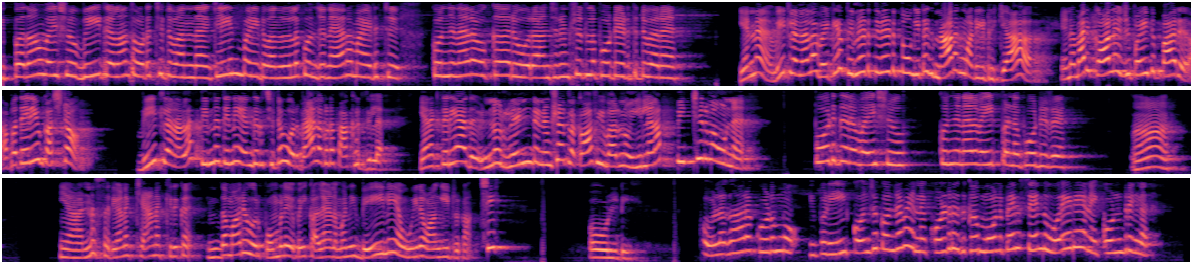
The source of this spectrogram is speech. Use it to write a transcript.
இப்பதான் வைஷு வீடெல்லாம் தொடச்சிட்டு வந்தேன். க்ளீன் பண்ணிட்டு வந்ததுல கொஞ்சம் நேரம் ஆயிடுச்சு. கொஞ்ச நேரம் உட்காரு. ஒரு அஞ்சு நிமிஷத்துல போட்டு எடுத்துட்டு வரேன். என்ன? வீட்ல நல்லா வெட்டியா தின்னுட்டு தின்னுட்டு தூங்கிட்டு நாடகம் மாட்டிட்டு இருக்கியா? என்ன மாதிரி காலேஜ் போயிட்டு பாரு. அப்ப தெரியும் கஷ்டம். வீட்ல நல்லா தின்னு தின்னு எந்திரிச்சிட்டு ஒரு வேலை கூட பாக்குறது இல்ல. எனக்கு தெரியாது. இன்னும் ரெண்டு நிமிஷத்துல காஃபி வரணும். இல்லைன்னா பிச்சிருவேன் உன்னை. போட்டு தரேன் வைஷு. கொஞ்ச நேரம் வெயிட் பண்ண போட்டுடுறேன் ஆ. என் அண்ணன் சரியான கேனக்கு இருக்கேன். இந்த மாதிரி ஒரு பொம்பளையை போய் கல்யாணம் பண்ணி டெய்லி என் உயிரை வாங்கிட்டு இருக்கான். சி ஓல்டி. கொலகார குடும்பம். இப்படி கொஞ்சம் கொஞ்சமா என்னை கொள்றதுக்கு மூணு பேர் சேர்ந்து ஒரே என்னை கொன்றுங்க.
